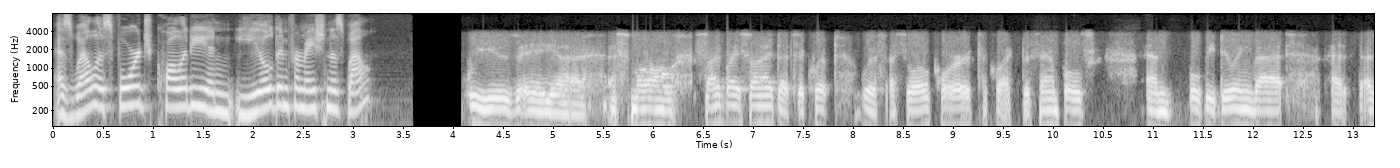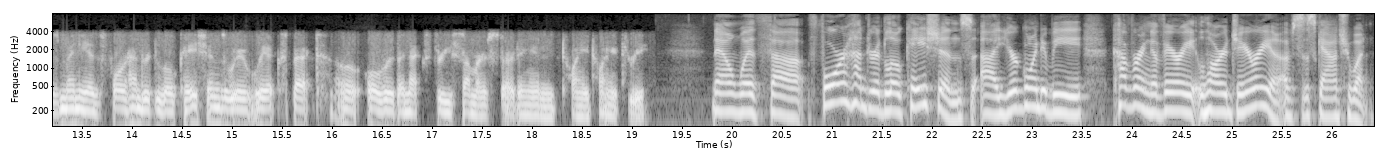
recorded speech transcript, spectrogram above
as well as forage quality and yield information as well. We use a, uh, a small side by side that's equipped with a soil core to collect the samples. And we'll be doing that at as many as 400 locations we, we expect over the next three summers starting in 2023. Now, with uh, 400 locations, uh, you're going to be covering a very large area of Saskatchewan.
